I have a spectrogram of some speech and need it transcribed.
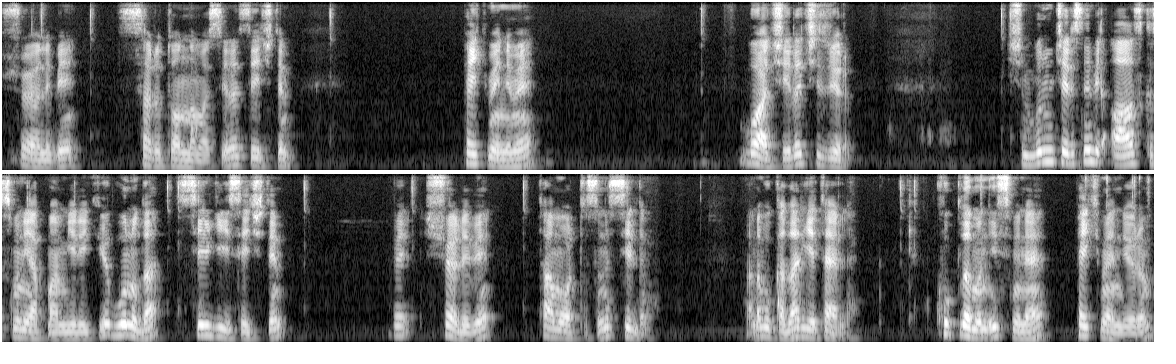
Şöyle bir sarı tonlamasıyla seçtim. Pekmenimi bu açıyla çiziyorum. Şimdi bunun içerisinde bir ağız kısmını yapmam gerekiyor. Bunu da silgiyi seçtim. Ve şöyle bir tam ortasını sildim. Bana bu kadar yeterli. Kuklamın ismine Pekmen diyorum.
